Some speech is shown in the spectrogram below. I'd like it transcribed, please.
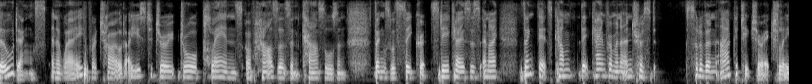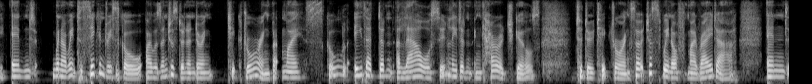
buildings in a way for a child. I used to draw, draw plans of houses and castles and things with secret staircases, and I think that's come that came from an interest sort of in architecture actually. And when I went to secondary school, I was interested in doing tech drawing, but my school either didn't allow or certainly didn't encourage girls to do tech drawing. So it just went off my radar. And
